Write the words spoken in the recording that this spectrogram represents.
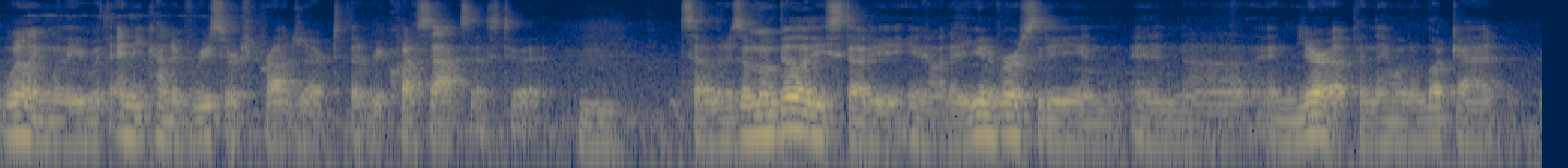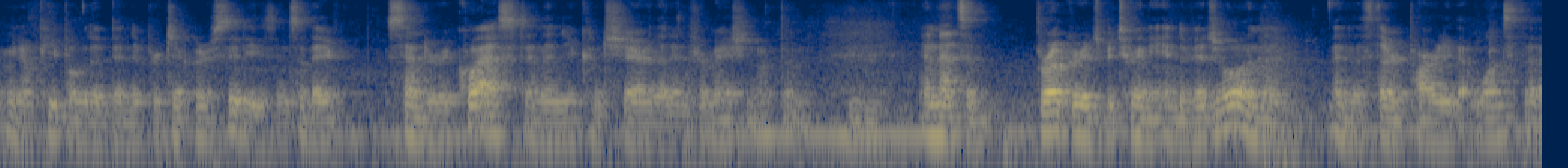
willingly with any kind of research project that requests access to it. Mhm. So there's a mobility study, you know, at a university in in uh, in Europe, and they want to look at you know people that have been to particular cities, and so they send a request, and then you can share that information with them, Mhm. and that's a brokerage between the individual and the and the third party that wants the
